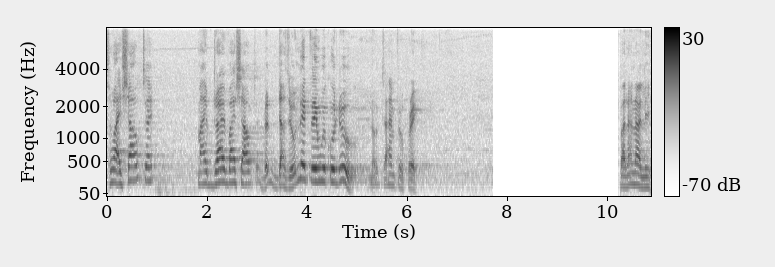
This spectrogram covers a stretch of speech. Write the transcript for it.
So I shouted. My driver shouted. That's the only thing we could do. No time to pray. Banana leaf.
